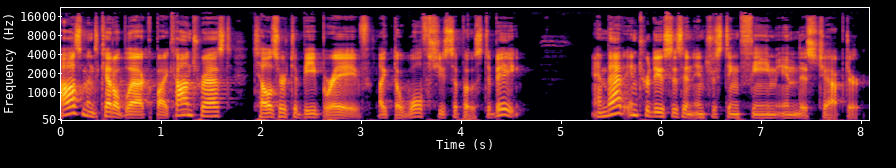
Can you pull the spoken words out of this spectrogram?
Osmond Kettleblack, by contrast, tells her to be brave, like the wolf she's supposed to be. And that introduces an interesting theme in this chapter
